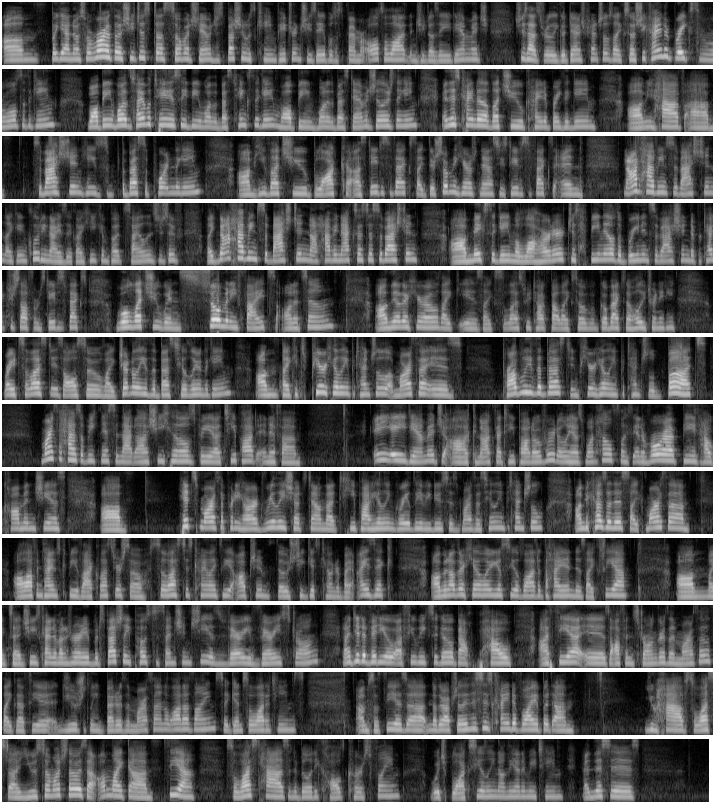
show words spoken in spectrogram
Um, but yeah, no, so Aurora, though, she just does so much damage, especially with Cain Patron. She's able to spam her ult a lot, and she does 80 damage. She just has really good damage potentials. Like, so she kind of breaks the rules of the game, while being one simultaneously being one of the best tanks in the game, while being one of the best damage dealers in the game. And this kind of lets you kind of break the game. Um, you have, uh, Sebastian, he's the best support in the game. Um, he lets you block uh, status effects. Like, there's so many heroes nasty status effects, and not having Sebastian, like including Isaac, like he can put silence Yusuf, like not having Sebastian, not having access to Sebastian, uh, makes the game a lot harder. Just being able to bring in Sebastian to protect yourself from status effects will let you win so many fights on its own. Um, the other hero like is like Celeste. We talked about like so. Go back to the Holy Trinity right? Celeste is also like generally the best healer in the game. Um, like it's pure healing potential. Martha is probably the best in pure healing potential, but Martha has a weakness in that uh, she heals via teapot, and if uh, any AE damage uh, can knock that teapot over, it only has one health. Like in Aurora, being how common she is, uh, hits Martha pretty hard, really shuts down that teapot healing, greatly reduces Martha's healing potential. Um, because of this, like Martha, all oftentimes could be lackluster. So Celeste is kind of like the option, though she gets countered by Isaac. Um, another healer you'll see a lot at the high end is like Thea. Um, like I said, she's kind of underrated, but especially post Ascension, she is very, very strong. And I did a video a few weeks ago about how Thea is often stronger than Martha. Like that Thea usually better than Martha in a lot of lines against a lot of teams. Um, so Thea's uh, another option. This is kind of why, but um, you have Celeste used so much though is that unlike uh, Thea, Celeste has an ability called Cursed Flame, which blocks healing on the enemy team, and this is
